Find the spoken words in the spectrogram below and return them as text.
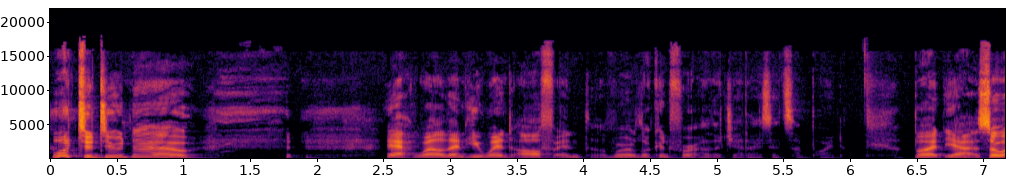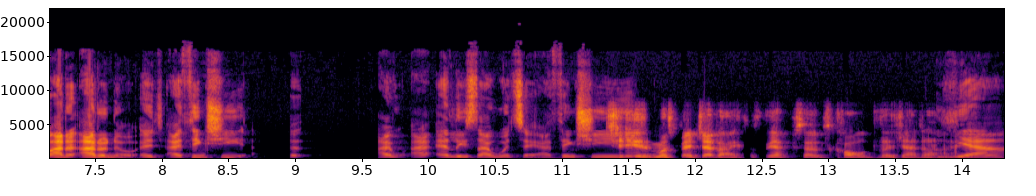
what to do now? yeah, well, then he went off, and we're looking for other Jedi's at some point. But yeah, so I don't, I don't know. It, I think she, I, I at least I would say, I think she, She must be a Jedi because the episode's called the Jedi. yeah,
